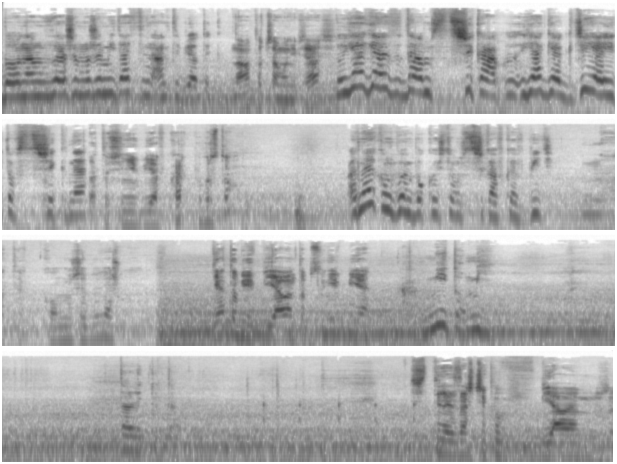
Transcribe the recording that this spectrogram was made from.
Bo ona mówiła, że może mi dać ten antybiotyk. No, to czemu nie wziąłeś? No jak ja dam strzyka, jak ja, gdzie ja jej to wstrzyknę? A to się nie wbija w kark po prostu? A na jaką głębokość tą strzykawkę wbić? No, taką, żeby weszło. Ja tobie wbijałem, to psu nie wbije. A, mi to mi. Dalej tutaj. Tyle zaszczyków wbijałem, że...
